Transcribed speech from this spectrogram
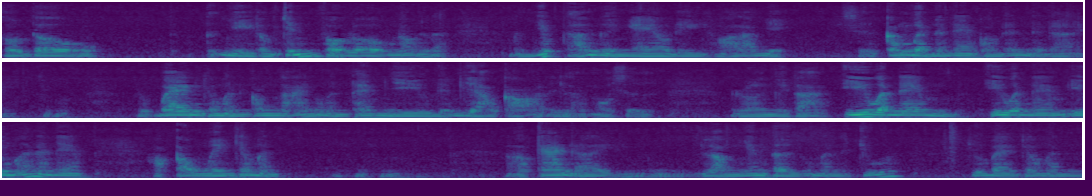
con tô thứ nhì đồng chính Phaolô cũng nói là mình giúp đỡ người nghèo thì họ làm gì? Sự công bình anh em còn đến đời đời. Được ban cho mình công tái của mình thêm nhiều để giàu có để làm mọi sự. Rồi người ta yêu anh em, yêu anh em, yêu mến anh em, họ cầu nguyện cho mình. Họ ca ngợi lòng nhân từ của mình là Chúa. Chúa ban cho mình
